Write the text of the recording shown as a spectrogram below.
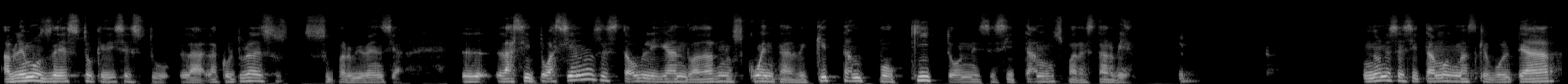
hablemos de esto que dices tú, la, cultura de supervivencia. La situación nos está obligando a darnos cuenta de qué tan poquito necesitamos para estar bien no necesitamos más que voltear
